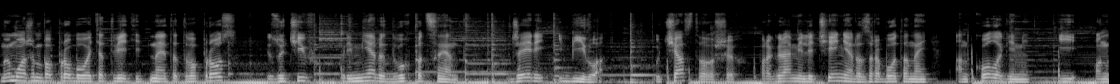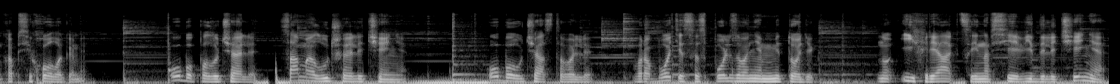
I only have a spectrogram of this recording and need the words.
Мы можем попробовать ответить на этот вопрос, изучив примеры двух пациентов, Джерри и Билла, участвовавших в программе лечения, разработанной онкологами и онкопсихологами. Оба получали самое лучшее лечение. Оба участвовали в работе с использованием методик, но их реакции на все виды лечения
